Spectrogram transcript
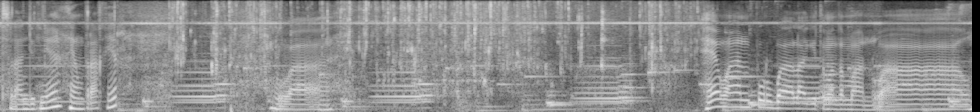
Selanjutnya yang terakhir. Wow. Hewan purba lagi teman-teman. Wow.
